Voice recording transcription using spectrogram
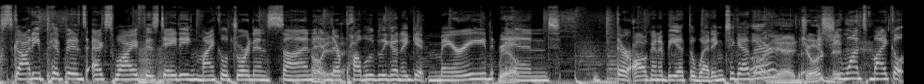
Scottie Pippen's ex-wife is dating Michael Jordan's son, Oh, and they're probably going to get married, Yep. and they're all going to be at the wedding together? Oh, yeah, Jordan- She wants Michael.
